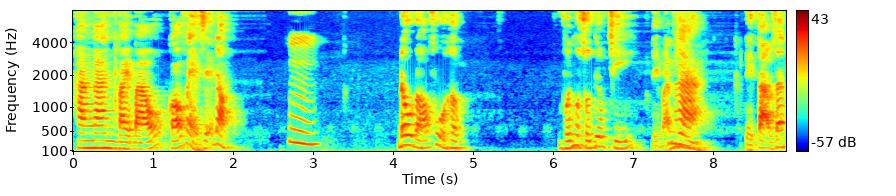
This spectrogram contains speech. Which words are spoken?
hàng ngàn bài báo có vẻ dễ đọc. Ừ. Đâu đó phù hợp với một số tiêu chí để bán yeah. hàng để tạo ra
